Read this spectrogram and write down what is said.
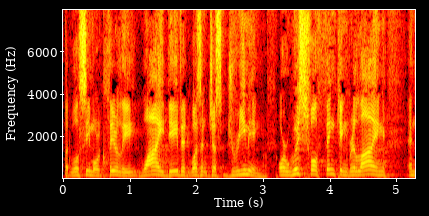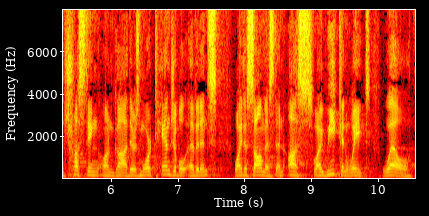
But we'll see more clearly why David wasn't just dreaming or wishful thinking, relying and trusting on God. There's more tangible evidence why the psalmist and us, why we can wait well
